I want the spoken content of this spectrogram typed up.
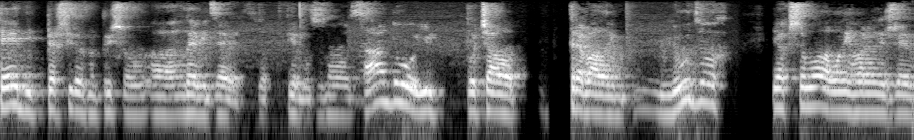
Tedi перширазно пришел uh, Levi Zevet do firmu z Нового Саду и почало trebalo im ľudzoch, jak se volá, oni hovorili, že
